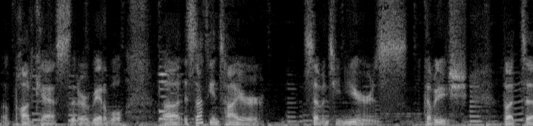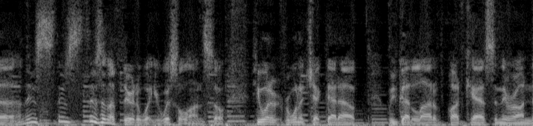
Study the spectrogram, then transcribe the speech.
of podcasts that are available. Uh, it's not the entire 17 years, kabish, but uh, there's there's there's enough there to wet your whistle on. So if you want to want to check that out, we've got a lot of podcasts, and they're on.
